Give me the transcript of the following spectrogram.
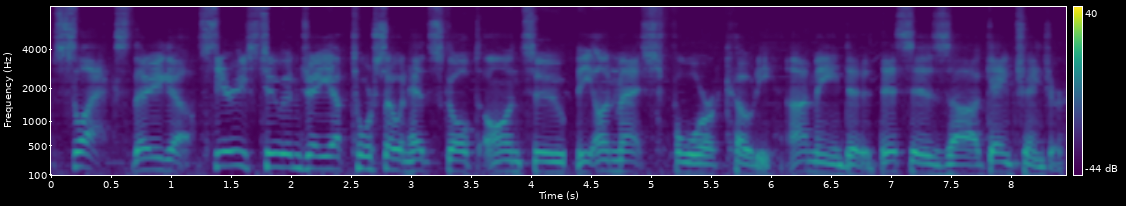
slacks. There you go. Series 2 MJF torso and head sculpt onto the Unmatched 4 Cody. I mean, dude, this is uh, game changer.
